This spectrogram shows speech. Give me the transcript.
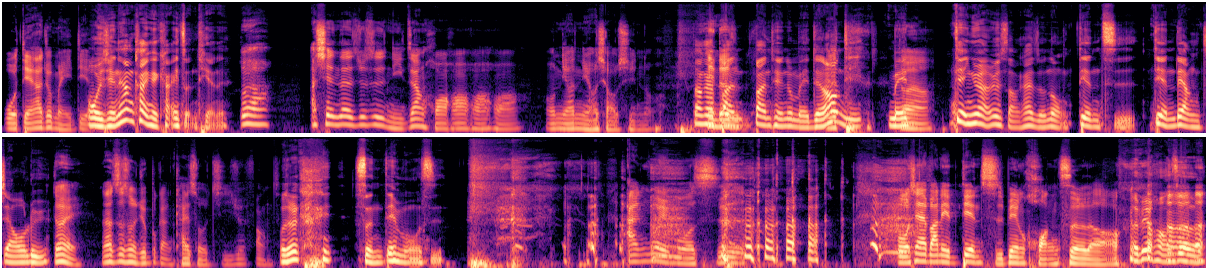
我等下就没电。我以前那样看可以看一整天诶。对啊。啊，现在就是你这样滑滑滑滑，哦，你要你要小心哦，大概半半天就没电，然后你没电越来越少，开始有那种电池电量焦虑。对，那这时候你就不敢开手机，就放着。我就开省电模式，安慰模式。我现在把你的电池变黄色的哦，变黄色了，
